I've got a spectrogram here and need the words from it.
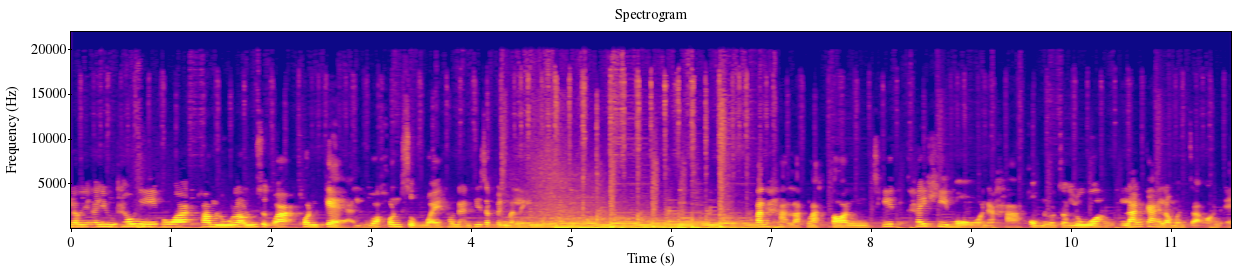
เรายังอายุเท่านี้ เพราะว่าความรู้เรารู้สึกว่าคนแก่หรือว่าคนสูงวัยเท่านั้นที่จะเป็นมะเร็งปัญหาหลักๆ ตอนที่ให้คีโมนะคะ ผมเราจะร่วง ร่างกายเรามันจะอ่อนแอ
